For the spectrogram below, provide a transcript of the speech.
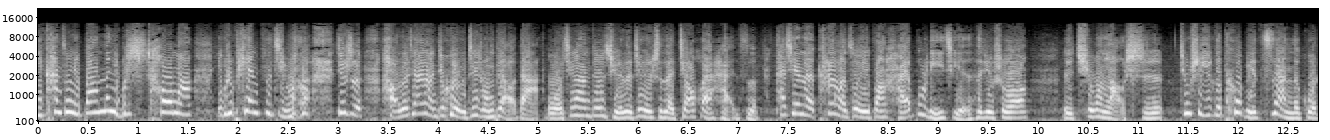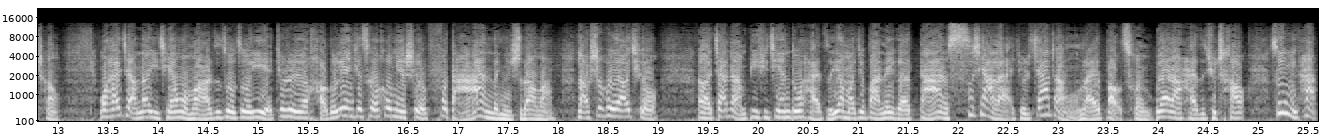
你看作业帮，那你不是抄吗？你不是骗自己吗？就是好多家长就会有这种表达。我经常都觉得这个是在教坏孩子。他现在看了作业帮还不理解，他就说：“呃，去问老师。”就是一个特别自然的过程。我还讲到以前我们儿子做作业，就是好多练习册后面是有附答案的，你知道吗？老师会要求，呃，家长必须监督孩子，要么就把那个答案撕下来，就是家长来保存，不要让孩子去抄。所以你看，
